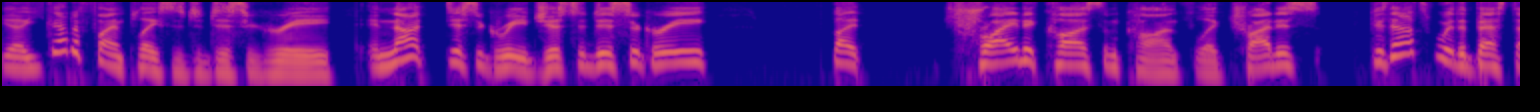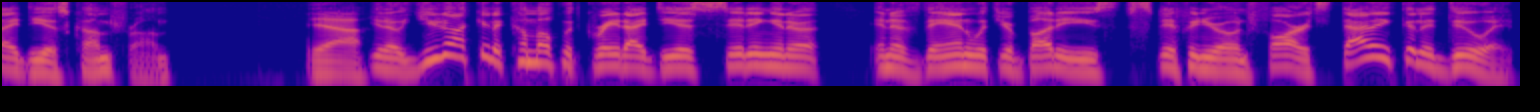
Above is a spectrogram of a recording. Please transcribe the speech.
you know, you got to find places to disagree and not disagree just to disagree, but try to cause some conflict. Try to, because that's where the best ideas come from. Yeah. You know, you're not going to come up with great ideas sitting in a in a van with your buddies sniffing your own farts. That ain't going to do it.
